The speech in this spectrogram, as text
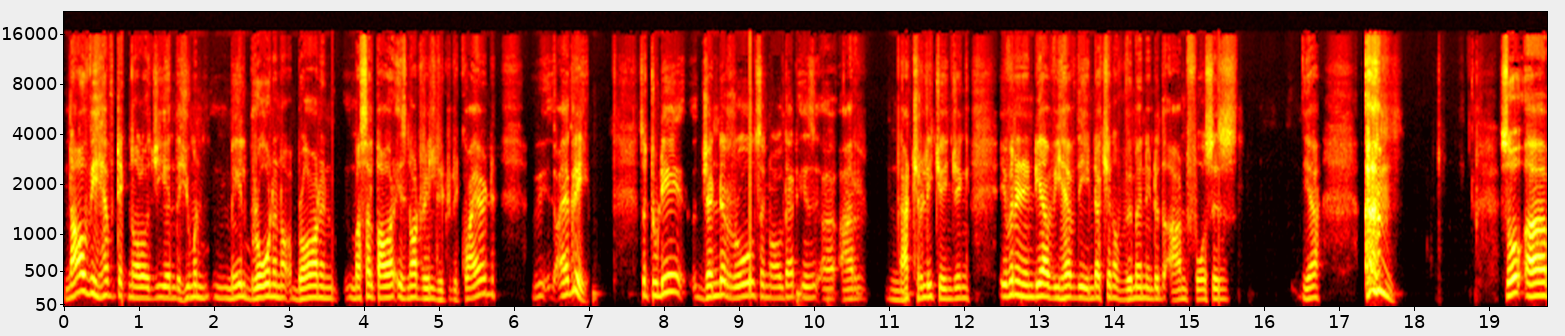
Now we have technology and the human male brawn and brawn and muscle power is not really required. I agree. So today gender roles and all that is uh, are naturally changing. Even in india we have the induction of women into the armed forces. Yeah. So uh,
